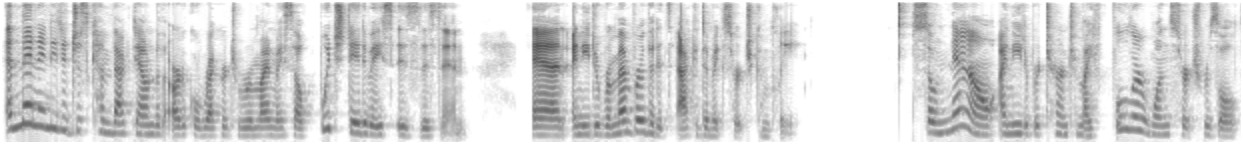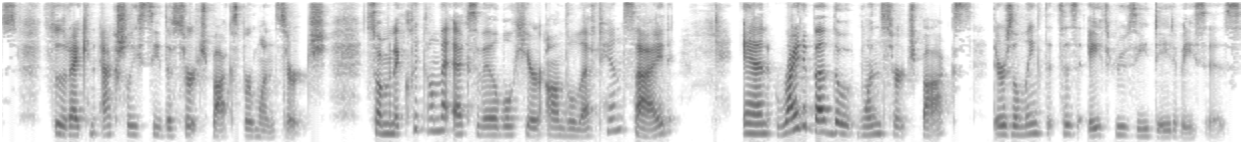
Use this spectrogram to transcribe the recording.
And then I need to just come back down to the article record to remind myself which database is this in. And I need to remember that it's Academic Search Complete. So now I need to return to my fuller OneSearch results so that I can actually see the search box for OneSearch. So I'm going to click on the X available here on the left hand side and right above the OneSearch box there's a link that says A through Z databases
